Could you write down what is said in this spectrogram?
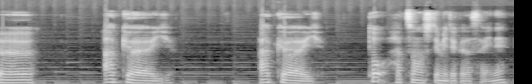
う、あくい、あくいと発音してみてくださいね。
